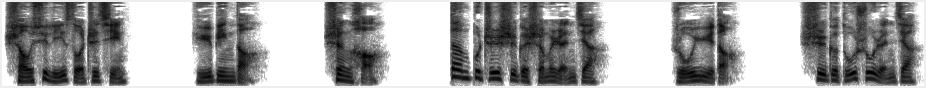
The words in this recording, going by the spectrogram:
少叙理所之情。”于冰道：“甚好。”但不知是个什么人家，如玉道：“是个读书人家。”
